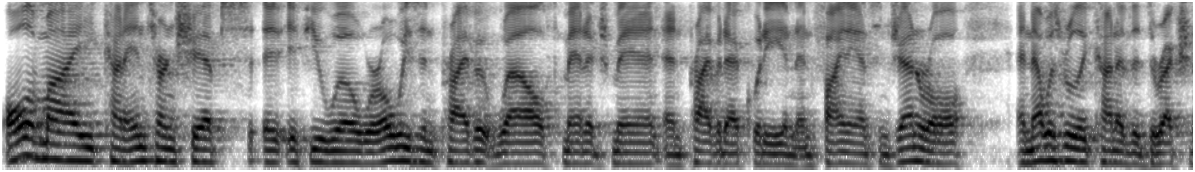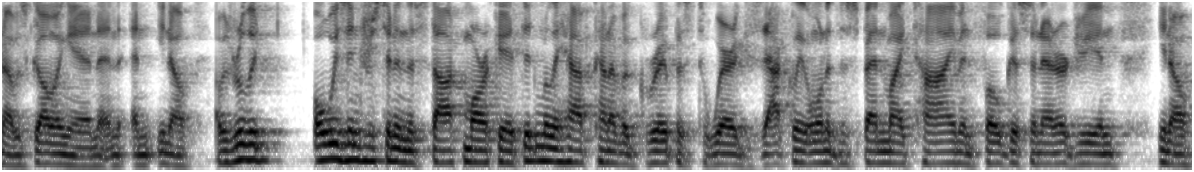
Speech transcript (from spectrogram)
All of my kind of internships, if you will, were always in private wealth management and private equity and, and finance in general. And that was really kind of the direction I was going in. And, and you know, I was really always interested in the stock market didn't really have kind of a grip as to where exactly i wanted to spend my time and focus and energy and you know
